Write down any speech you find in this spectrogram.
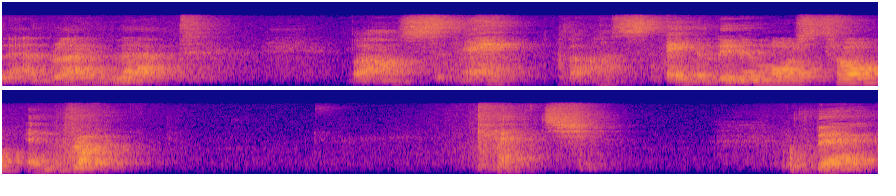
Left, right, left. Bounce, A, bounce, A. A little more strong and drop. Catch. Back.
